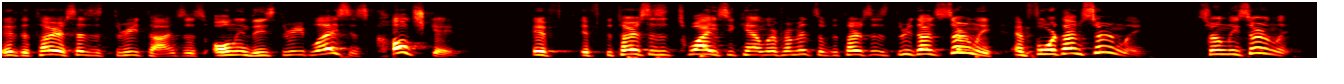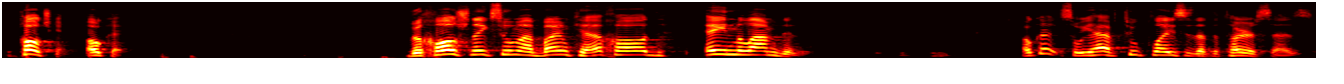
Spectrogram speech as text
If the Torah says it three times, it's only in these three places. Kolchkin. If if the Torah says it twice, you can't learn from it. So if the Torah says it three times, certainly, and four times, certainly, certainly, certainly, kolchkin. Okay. Okay, so we have two places that the Torah says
